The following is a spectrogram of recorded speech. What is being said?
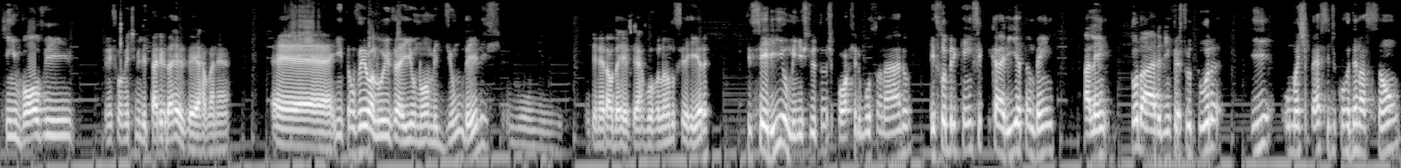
que envolve principalmente militares da reserva, né? É, então veio à luz aí o nome de um deles, general da reserva Orlando Ferreira, que seria o ministro de transporte do Bolsonaro e sobre quem ficaria também, além toda a área de infraestrutura e uma espécie de coordenação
